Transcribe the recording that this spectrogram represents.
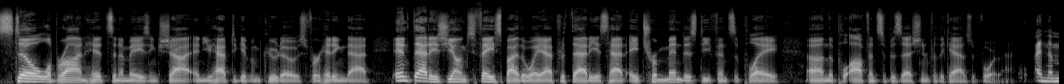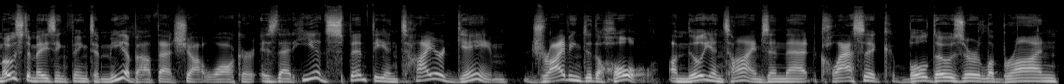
Still, LeBron hits an amazing shot, and you have to give him kudos for hitting that in Thaddeus Young's face, by the way, after Thaddeus had a tremendous defensive play uh, on the pl- offensive possession for the Cavs before that. And the most amazing thing to me about that shot, Walker, is that he had spent the entire game driving to the hole a million times in that classic bulldozer LeBron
